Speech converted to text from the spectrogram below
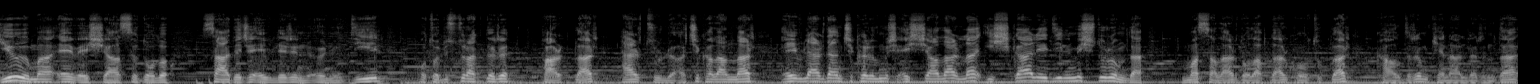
yığma ev eşyası dolu. Sadece evlerin önü değil, otobüs durakları, parklar, her türlü açık alanlar evlerden çıkarılmış eşyalarla işgal edilmiş durumda. Masalar, dolaplar, koltuklar kaldırım kenarlarında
